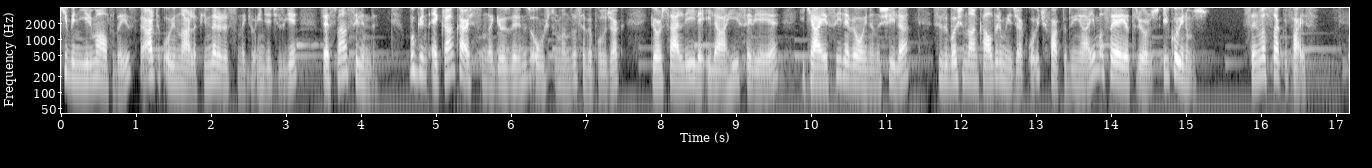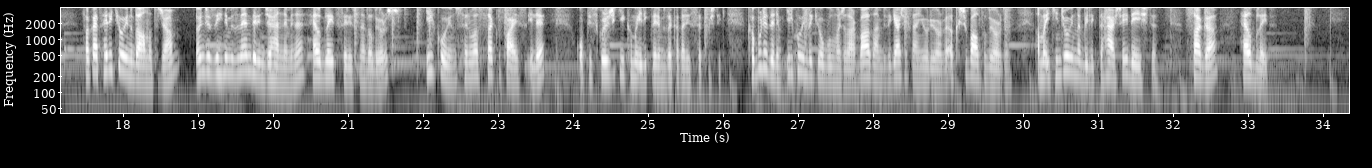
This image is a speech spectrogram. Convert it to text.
2026'dayız ve artık oyunlarla filmler arasındaki o ince çizgi resmen silindi. Bugün ekran karşısında gözlerinizi ovuşturmanıza sebep olacak, görselliğiyle ilahi seviyeye, hikayesiyle ve oynanışıyla sizi başından kaldırmayacak o üç farklı dünyayı masaya yatırıyoruz. İlk oyunumuz Cinema Sacrifice. Fakat her iki oyunu da anlatacağım. Önce zihnimizin en derin cehennemine Hellblade serisine dalıyoruz. İlk oyun Senua Sacrifice ile o psikolojik yıkımı iliklerimize kadar hissetmiştik. Kabul edelim ilk oyundaki o bulmacalar bazen bizi gerçekten yoruyor ve akışı baltalıyordu. Ama ikinci oyunla birlikte her şey değişti. Saga, Hellblade.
